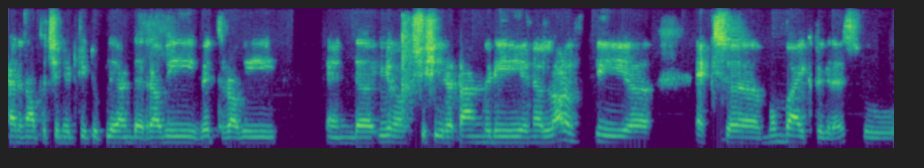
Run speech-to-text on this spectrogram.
had an opportunity to play under Ravi, with Ravi, and, uh, you know, Shishir Hattangadi, and a lot of the uh, ex uh, Mumbai cricketers who,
